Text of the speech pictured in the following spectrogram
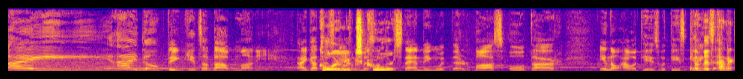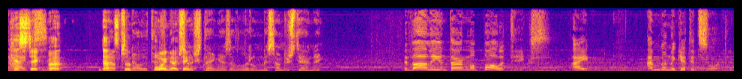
I I don't think it's about money. I got Color this looks little cool. misunderstanding with their boss Otar. You know how it is with these A bit anarchistic, types. but that's Enough to the know that there's point, no I think. such thing as a little misunderstanding. Dvali internal politics. I... I'm gonna get it sorted.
